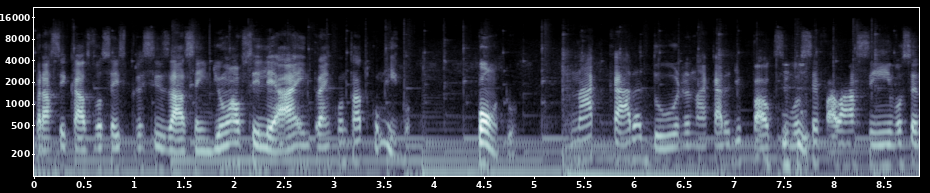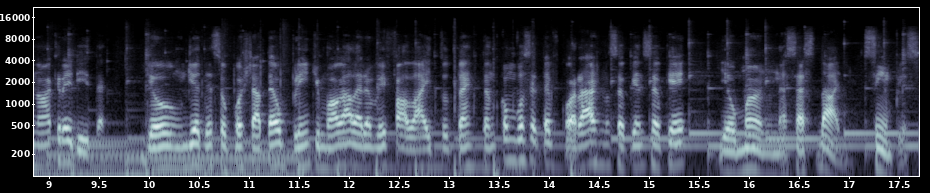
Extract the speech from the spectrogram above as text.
para se caso vocês precisassem de um auxiliar, entrar em contato comigo. Ponto. Na cara dura, na cara de pau, que se uhum. você falar assim, você não acredita. Que eu, um dia desse eu postei até o print, e uma galera veio falar e tudo perguntando como você teve coragem, não sei o que, não sei o que. E eu, mano, necessidade. Simples.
